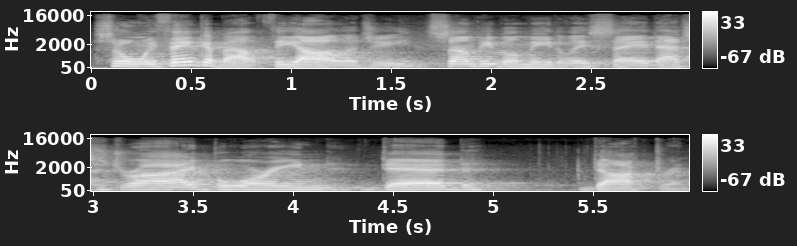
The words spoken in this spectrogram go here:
So when we think about theology, some people immediately say that's dry, boring, dead doctrine.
